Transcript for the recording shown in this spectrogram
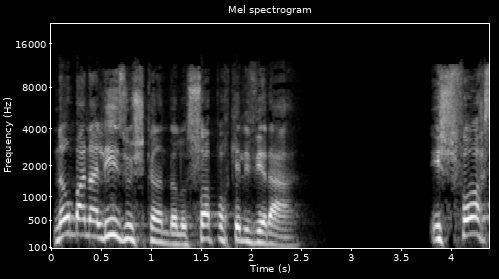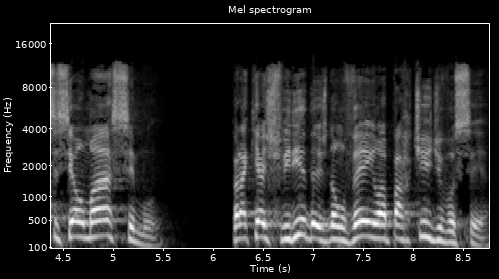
Não banalize o escândalo só porque ele virá. Esforce-se ao máximo para que as feridas não venham a partir de você.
